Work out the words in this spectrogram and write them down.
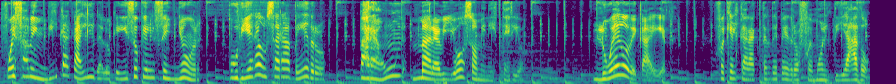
Fue esa bendita caída lo que hizo que el Señor pudiera usar a Pedro para un maravilloso ministerio. Luego de caer, fue que el carácter de Pedro fue moldeado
